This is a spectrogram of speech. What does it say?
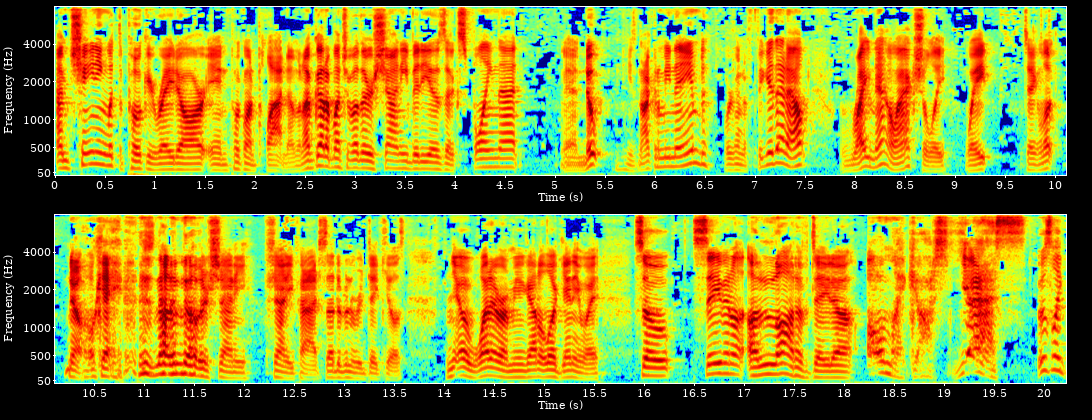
I'm chaining with the Poke Radar in Pokemon Platinum, and I've got a bunch of other Shiny videos that explain that. And nope, he's not going to be named. We're going to figure that out right now, actually. Wait, take a look. No, okay, there's not another Shiny Shiny patch. That'd have been ridiculous. You know, whatever, I mean, you gotta look anyway. So, saving a, lot of data. Oh my gosh, yes! It was like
